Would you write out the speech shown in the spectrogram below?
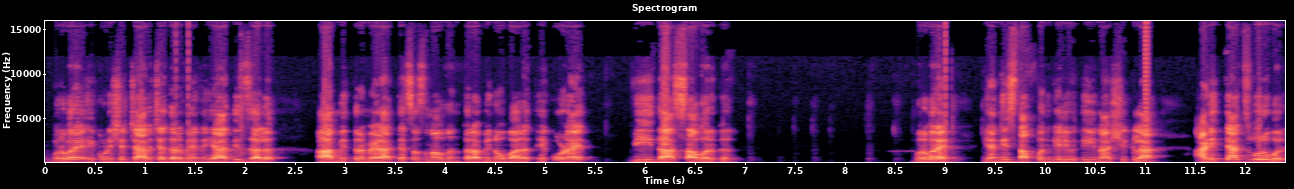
बरोबर आहे? एकोणीसशे चारच्या दरम्यान हे आधीच झालं. हा मित्रमेळा त्याचंच नाव नंतर अभिनव भारत. हे कोण आहेत? वी दा सावरकर. बरोबर आहे? यांनी स्थापन केली होती नाशिकला. आणि त्याचबरोबर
